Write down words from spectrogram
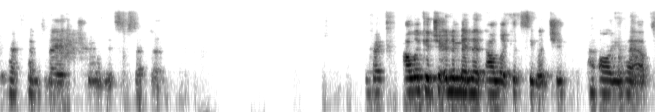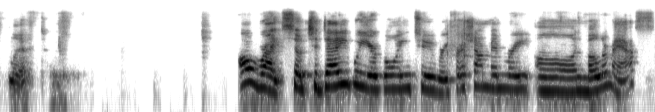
You have to come today after school get some stuff done. Okay, I'll look at you in a minute, I'll look and see what you, all you have left. All right, so today we are going to refresh our memory on molar mass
